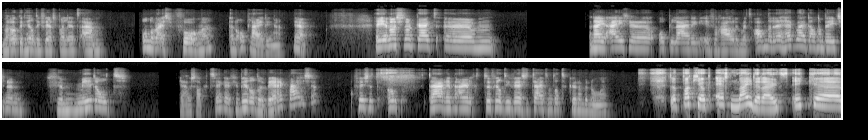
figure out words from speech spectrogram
maar ook een heel divers palet aan onderwijsvormen en opleidingen. Ja. Hey, en als je dan kijkt um, naar je eigen opleiding in verhouding met anderen, hebben wij dan een beetje een gemiddeld, ja, hoe zal ik het zeggen, gemiddelde werkwijze? Of is het ook daarin eigenlijk te veel diversiteit om dat te kunnen benoemen? Dan pak je ook echt mij eruit. Ik, uh,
